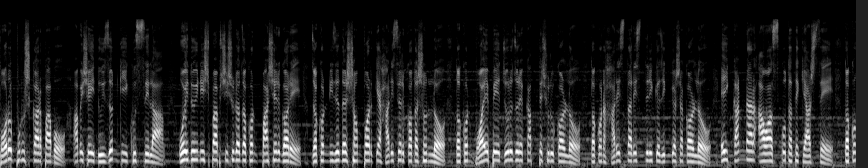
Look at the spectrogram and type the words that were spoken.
বড় পুরস্কার পাবো। আমি সেই দুইজনকেই খুঁজছিলাম। ওই দুই নিষ্পাপ শিশুরা যখন পাশের ঘরে, যখন নিজেদের সম্পর্কে হারিসের কথা শুনলো, তখন ভয়ে পেয়ে জোরে জোরে কাঁপতে শুরু করল, তখন হারিস তার স্ত্রীকে জিজ্ঞাসা করল, এই কান্নার আওয়াজ কোথা থেকে আসছে? তখন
